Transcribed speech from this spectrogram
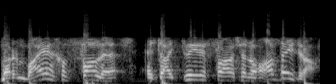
Maar in baie gevalle is daai tweede fase nog altyd daar.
